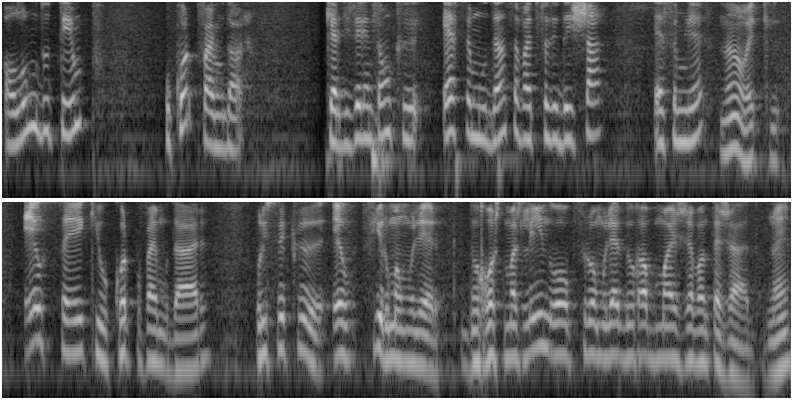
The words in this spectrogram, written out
ao longo do tempo, o corpo vai mudar. Quer dizer então que essa mudança vai te fazer deixar essa mulher? Não, é que eu sei que o corpo vai mudar, por isso é que eu prefiro uma mulher de um rosto mais lindo ou prefiro uma mulher de um rabo mais avantajado, não é?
